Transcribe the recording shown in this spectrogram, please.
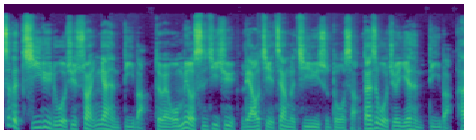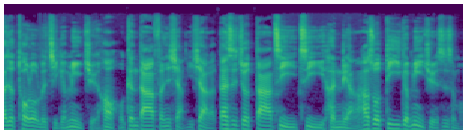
这个几率如果去算，应该很低吧？对不对？我没有实际去了解这样的几率是多少。但但是我觉得也很低吧，他就透露了几个秘诀哈，我跟大家分享一下了。但是就大家自己自己衡量。他说第一个秘诀是什么？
